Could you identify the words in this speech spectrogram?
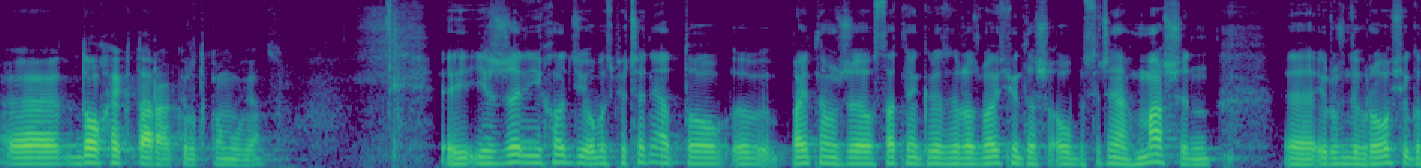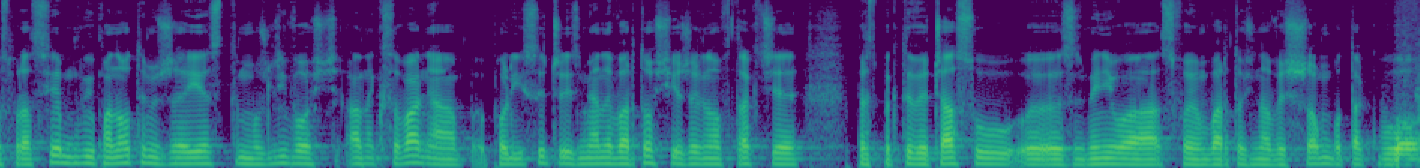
e, do hektara, krótko mówiąc. Jeżeli chodzi o ubezpieczenia, to y, pamiętam, że ostatnio rozmawialiśmy też o ubezpieczeniach maszyn y, i różnych robości w gospodarstwie, mówił Pan o tym, że jest możliwość aneksowania polisy, czyli zmiany wartości, jeżeli ona w trakcie perspektywy czasu y, zmieniła swoją wartość na wyższą, bo tak było,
